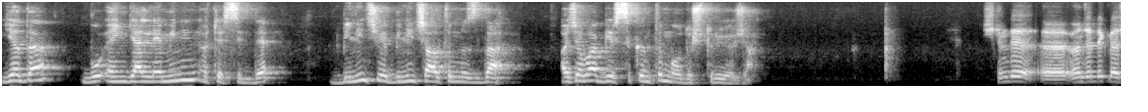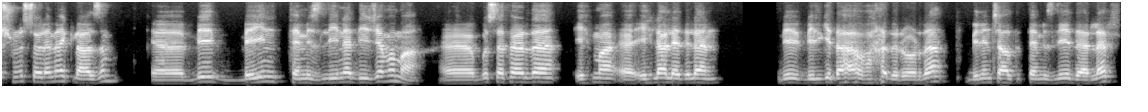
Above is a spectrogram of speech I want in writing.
Ya da bu engellemenin ötesinde bilinç ve bilinçaltımızda acaba bir sıkıntı mı oluşturuyor hocam? Şimdi e, öncelikle şunu söylemek lazım. E, bir beyin temizliğine diyeceğim ama e, bu sefer de ihma, e, ihlal edilen bir bilgi daha vardır orada. Bilinçaltı temizliği derler.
